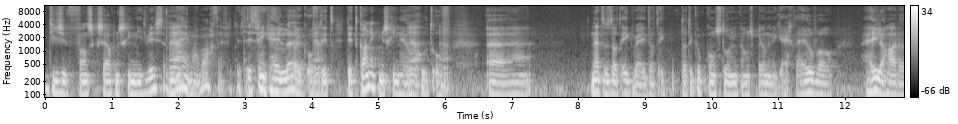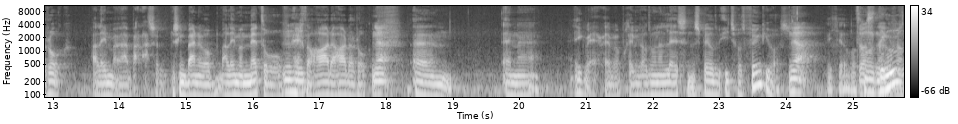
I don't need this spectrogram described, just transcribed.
die ze van zichzelf misschien niet wisten. Ja. Nee, maar wacht even. Dit, dit vind ik heel leuk. leuk, Of ja. dit, dit kan ik misschien heel Ja, goed. Of eh, net als dat ik weet dat ik, dat ik op consortium kan spelen en ik echt heel veel hele harde rock. Alleen maar, misschien bijna wel alleen maar metal of Mhm. echt harde, harde rock. Ja. Ehm, en eh, ik, we hebben op een gegeven moment hadden we een les en dan speelden we iets wat funky was. Ja. Weet je wel, wat gewoon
